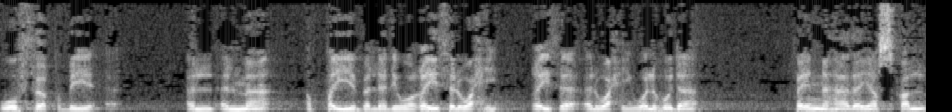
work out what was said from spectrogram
وفق بالماء الطيب الذي هو غيث الوحي غيث الوحي والهدى فإن هذا يصقل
